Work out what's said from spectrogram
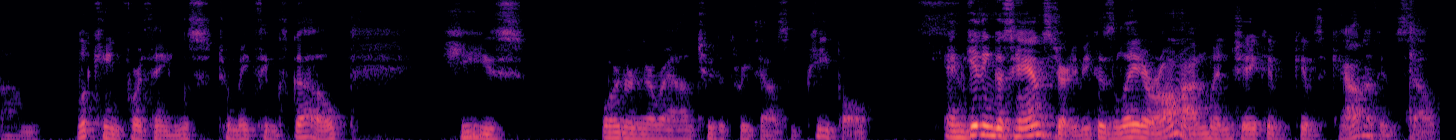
um, looking for things to make things go, he's ordering around two to three thousand people and getting his hands dirty because later on, when Jacob gives account of himself,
